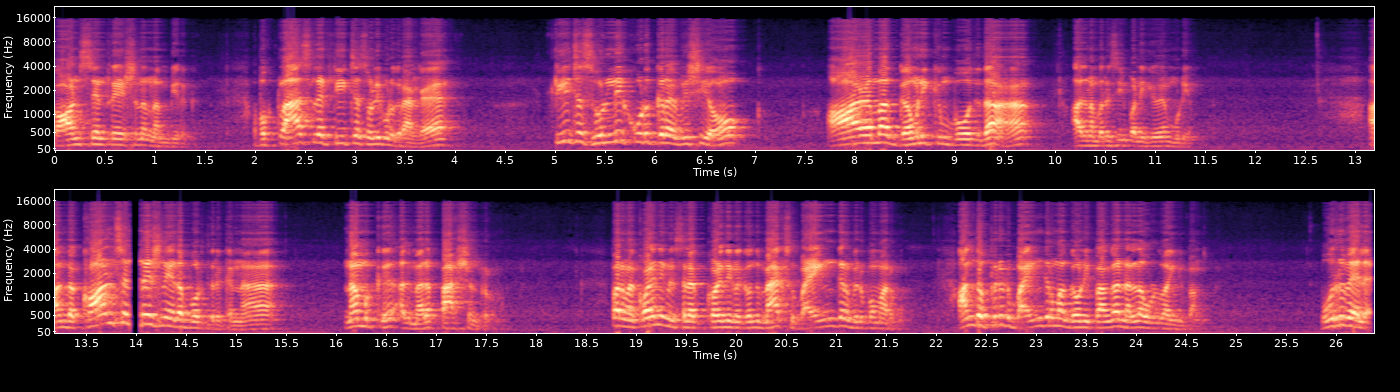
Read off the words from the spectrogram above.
கான்சென்ட்ரேஷனை நம்பி இருக்கு. அப்போ கிளாஸில் டீச்சர் சொல்லி கொடுக்குறாங்க டீச்சர் சொல்லி கொடுக்குற விஷயம் ஆழமாக கவனிக்கும் போது தான் அதை நம்ம ரிசீவ் பண்ணிக்கவே முடியும். அந்த கான்சென்ட்ரேஷன் எதை பொறுத்து இருக்குன்னா நமக்கு அது மேலே பேஷன் இருக்கும். பாருங்க குழந்தைங்களுக்கு சில குழந்தைங்களுக்கு வந்து மேக்ஸ் பயங்கர விருப்பமாக இருக்கும். அந்த பீரியட் பயங்கரமாக கவனிப்பாங்க நல்லா உள்வாங்கிப்பாங்க ஒருவேளை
